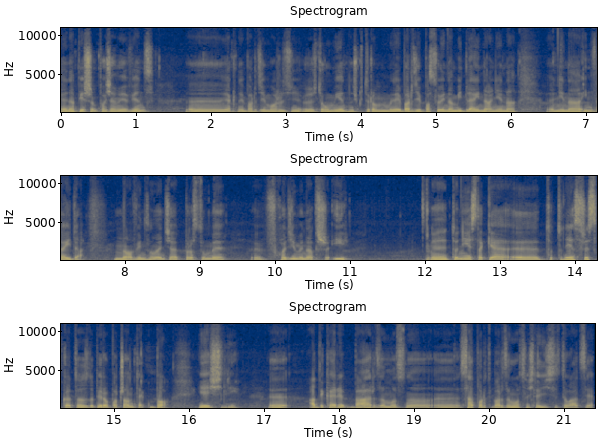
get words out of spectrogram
e, na pierwszym poziomie, więc e, jak najbardziej może wziąć tą umiejętność, którą najbardziej pasuje na midlane, a nie na, nie na invade'a. No, więc w momencie po prostu my e, wchodzimy na 3 i e, to nie jest takie, to, to nie jest wszystko, to jest dopiero początek, bo jeśli ADCery bardzo mocno, e, support bardzo mocno śledzi sytuację.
